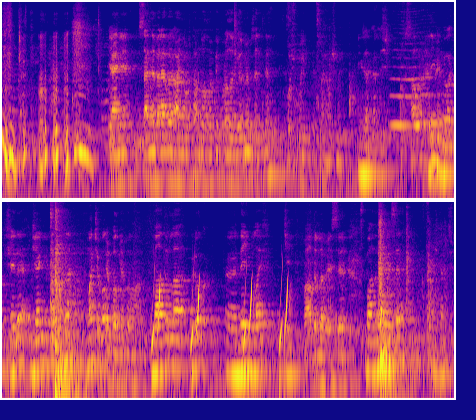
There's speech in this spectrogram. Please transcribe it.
Yani seninle beraber aynı ortamda olmak ve buraları görmek özellikle hoşuma gitti. Bayağı hoşuma gitti. Ne güzel kardeşim. Çok sağ ol. Değil mi? Bak şeyde Cihangir Parkı'nda maç yapalım. Yapalım yapalım abi. Bahadır'la vlog, e, Day in Life 2. Bahadır'la vs. Bahadır'la vs. Geç kardeşim.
